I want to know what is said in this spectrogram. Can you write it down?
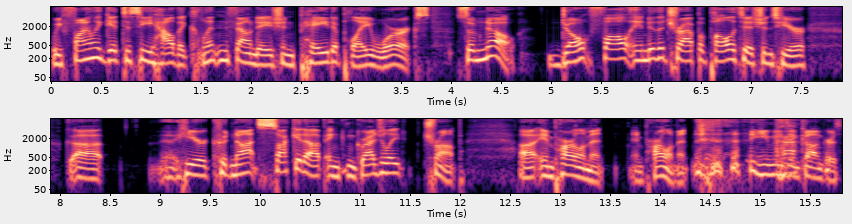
we finally get to see how the Clinton Foundation pay to play works. So, no, don't fall into the trap of politicians here. Uh, here could not suck it up and congratulate Trump uh, in Parliament. In Parliament, you mean in Congress?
